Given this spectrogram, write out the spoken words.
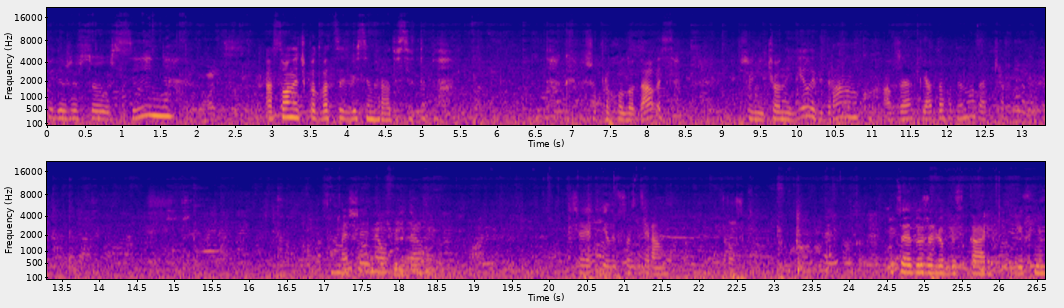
Сюди вже все осіннє, а сонечко 28 градусів тепла. Так, ще прохолодалися, ще нічого не їли від ранку, а вже п'ята година вечора. Ми ще й не обідали. Ще як їли в 6 ранку трошки. Це я дуже люблю з карі їхню.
